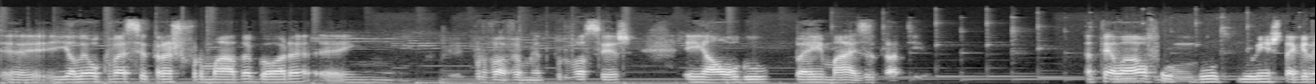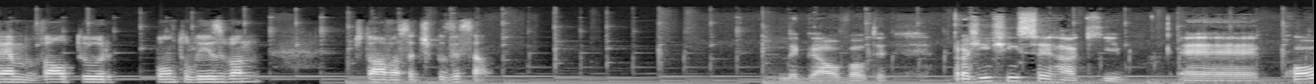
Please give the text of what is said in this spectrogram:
eh, ele é o que vai ser transformado agora em, provavelmente por vocês, em algo bem mais atrativo. Até lá, o Facebook e o Instagram valtour.lisbon estão à vossa disposição. Legal, Walter. Para a gente encerrar aqui, é, qual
